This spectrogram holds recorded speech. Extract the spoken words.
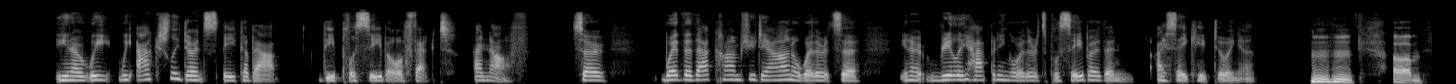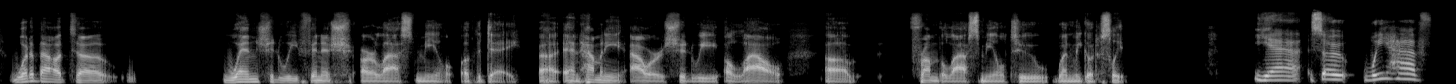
You know we we actually don't speak about the placebo effect enough. So whether that calms you down or whether it's a, you know, really happening or whether it's placebo, then I say keep doing it. Mm-hmm. Um, what about uh, when should we finish our last meal of the day? Uh, and how many hours should we allow uh, from the last meal to when we go to sleep? Yeah. So we have,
